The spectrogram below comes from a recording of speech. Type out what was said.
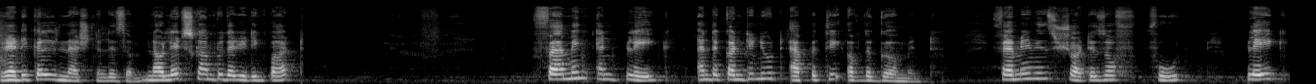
radical nationalism. Now let's come to the reading part. Famine and plague and the continued apathy of the government. Famine means shortage of food. Plague,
